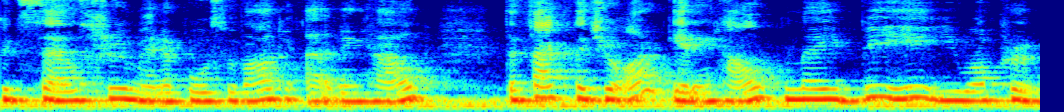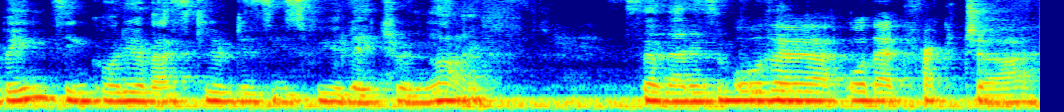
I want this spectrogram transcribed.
could sail through menopause without having help, the fact that you are getting help may be you are preventing cardiovascular disease for you later in life. So that is important. Or the or that fracture,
